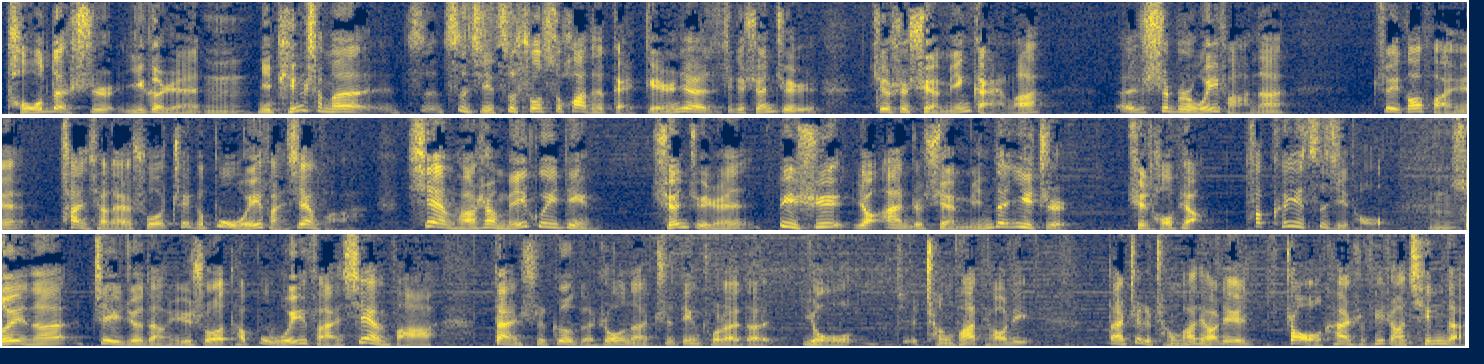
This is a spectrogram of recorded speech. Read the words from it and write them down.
投的是一个人，嗯，你凭什么自自己自说自话的给给人家这个选举就是选民改了，呃，是不是违法呢？最高法院判下来说，这个不违反宪法，宪法上没规定选举人必须要按照选民的意志去投票。他可以自己投，所以呢，这就等于说他不违反宪法，但是各个州呢制定出来的有惩罚条例，但这个惩罚条例照我看是非常轻的，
